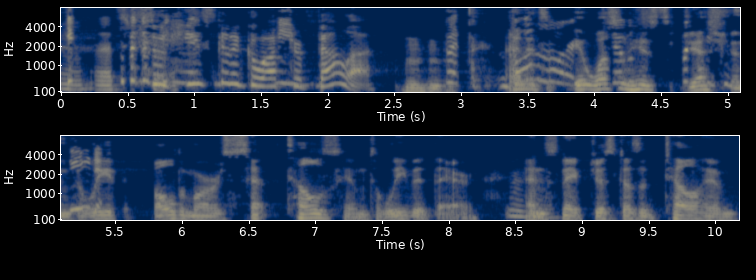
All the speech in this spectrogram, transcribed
Oh, that's So he's gonna go after Bella. Mhm. But And it's, Voldemort it wasn't so his suggestion to leave it. Voldemort set, tells him to leave it there, Mhm. and Snape just doesn't tell him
